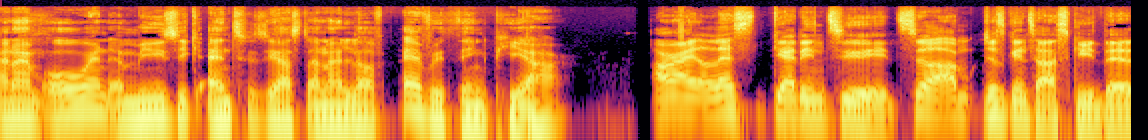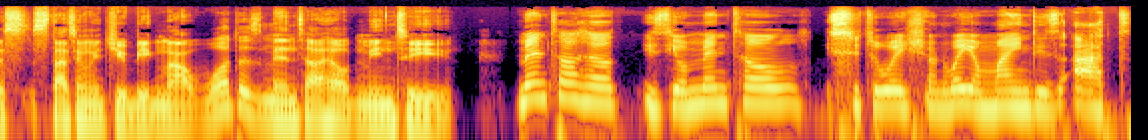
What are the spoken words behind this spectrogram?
And I'm Owen, a music enthusiast, and I love everything PR. All right, let's get into it. So I'm just going to ask you this, starting with you, Bigma. What does mental health mean to you? Mental health is your mental situation where your mind is at,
